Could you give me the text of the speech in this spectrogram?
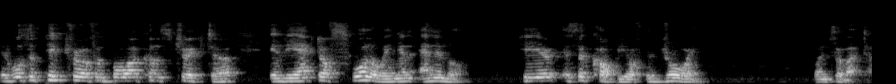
It was a picture of a boa constrictor in the act of swallowing an animal. Here is a copy of the drawing. Und so weiter.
